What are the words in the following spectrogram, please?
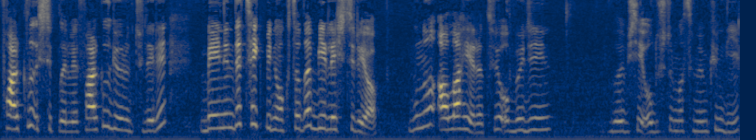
farklı ışıkları ve farklı görüntüleri beyninde tek bir noktada birleştiriyor. Bunu Allah yaratıyor. O böceğin böyle bir şey oluşturması mümkün değil.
